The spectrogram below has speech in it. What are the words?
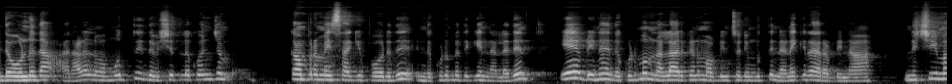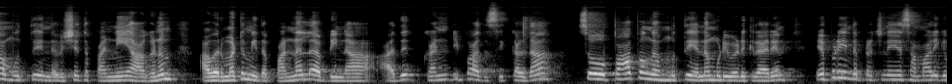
இந்த ஒன்று தான் அதனால் நம்ம முத்து இந்த விஷயத்தில் கொஞ்சம் காம்ப்ரமைஸ் ஆகி போகிறது இந்த குடும்பத்துக்கே நல்லது. ஏன் அப்படின்னா இந்த குடும்பம் நல்லா இருக்கணும் அப்படின்னு சொல்லி முத்து நினைக்கிறார் அப்படின்னா நிச்சயமாக முத்து இந்த விஷயத்த பண்ணியே ஆகணும். அவர் மட்டும் இதை பண்ணலை அப்படின்னா அது கண்டிப்பாக அது சிக்கல் தான். ஸோ பார்ப்போங்க முத்து என்ன முடிவு எடுக்கிறாரு. எப்படி இந்த பிரச்சனையை சமாளிக்க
